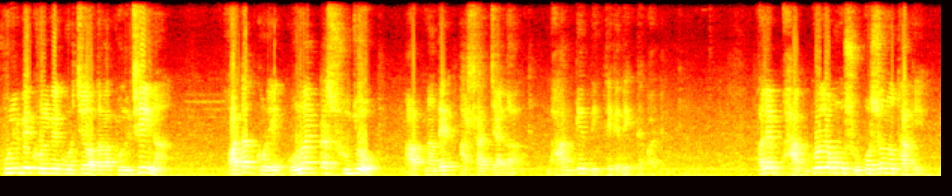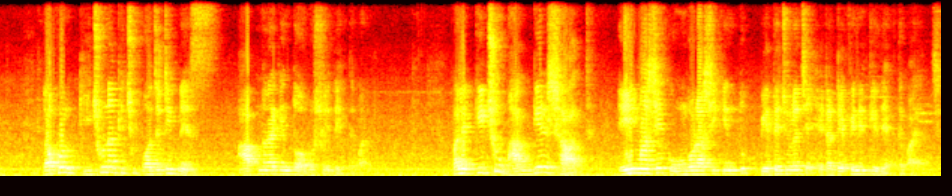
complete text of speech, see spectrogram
খুলবে খুলবে করছে অথবা খুলছেই না হঠাৎ করে কোনো একটা সুযোগ আপনাদের আসার জায়গা ভাগ্যের দিক থেকে দেখতে পারবেন। ফলে ভাগ্য যখন সুপ্রসন্ন থাকে, তখন কিছু না কিছু পজিটিভনেস আপনারা কিন্তু অবশ্যই দেখতে পারবেন। ফলে কিছু ভাগ্যের স্বাদ এই মাসে কুম্ভ রাশি কিন্তু পেতে চলেছে, এটা ডেফিনেটলি দেখতে পাওয়া যাচ্ছে।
